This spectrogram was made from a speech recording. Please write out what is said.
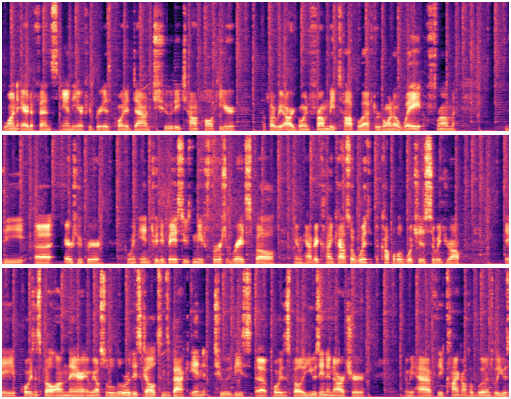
one air defense, and the air sweeper is pointed down to the town hall here that's why we are going from the top left. We're going away from the uh, air going into the base using the first rage spell. And we have a clan castle with a couple of witches, so we drop a poison spell on there. And we also lure the skeletons back into the uh, poison spell using an archer. And we have the clan castle balloons we'll use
